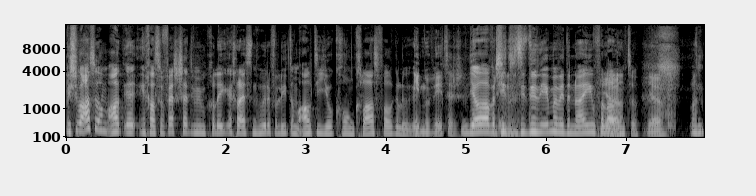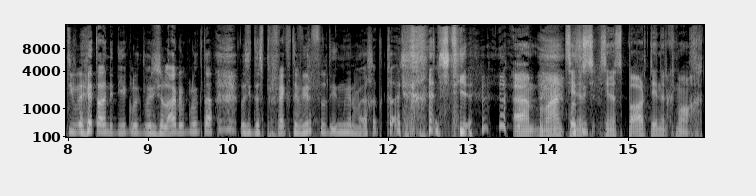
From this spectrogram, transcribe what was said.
bist du am, alt- ich habe so festgestellt, in meinem Kollegenkreis sind hure viele Leute am alte Joko und Klaas Folgen schauen. Immer wieder. Ja, aber sie, sie tun immer wieder neu aufladen Ja. und so. Ja. Und die heute habe ich die geschaut, weil ich schon lange nicht geschaut habe, wo sie das perfekte Würfeldinner machen. Kennst du die? ähm, Moment, sie Was haben sie haben ein paar Dinner gemacht.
